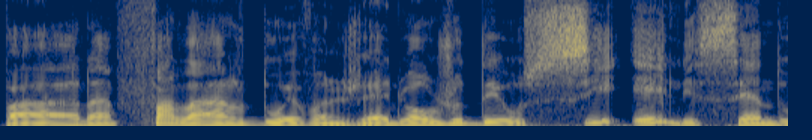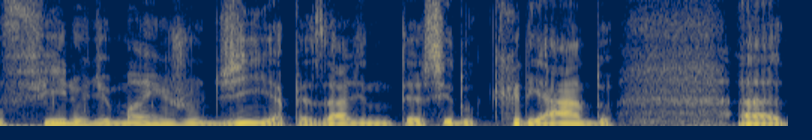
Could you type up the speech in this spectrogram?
para falar do evangelho aos judeus. Se ele, sendo filho de mãe judia, apesar de não ter sido criado uh,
